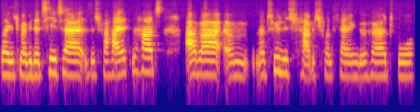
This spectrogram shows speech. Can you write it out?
sage ich mal, wie der Täter sich verhalten hat. Aber ähm, natürlich habe ich von Fällen gehört, wo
